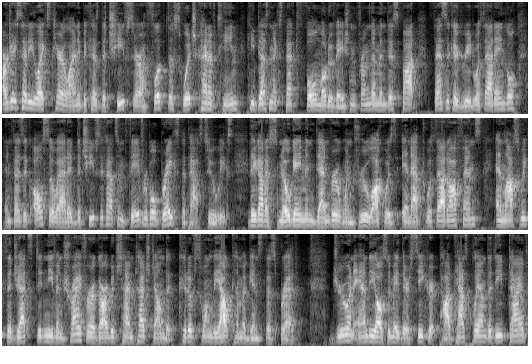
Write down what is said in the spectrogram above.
RJ said he likes Carolina because the Chiefs are a flip the switch kind of team. He doesn't expect full motivation from them in this spot. Fezzik agreed with that angle, and Fezzik also added the Chiefs have had some favorable breaks the past two weeks. They got a snow game in Denver when Drew Lock was inept with that offense, and last week the Jets didn't even try for a garbage time touchdown that could have swung the outcome against the spread. Drew and Andy also made their secret podcast play on the deep dive,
